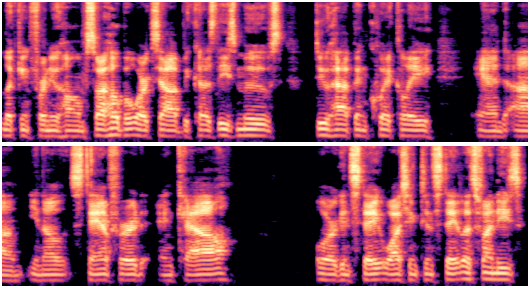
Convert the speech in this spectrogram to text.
looking for new homes. So I hope it works out because these moves do happen quickly. And, um, you know, Stanford and Cal, Oregon State, Washington State, let's find these.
